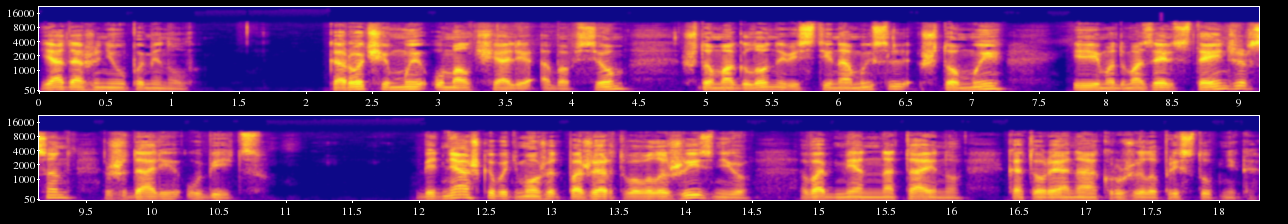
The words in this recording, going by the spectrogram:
я даже не упомянул. Короче, мы умолчали обо всем, что могло навести на мысль, что мы и мадемуазель Стейнджерсон ждали убийцу. Бедняжка, быть может, пожертвовала жизнью в обмен на тайну, которой она окружила преступника.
